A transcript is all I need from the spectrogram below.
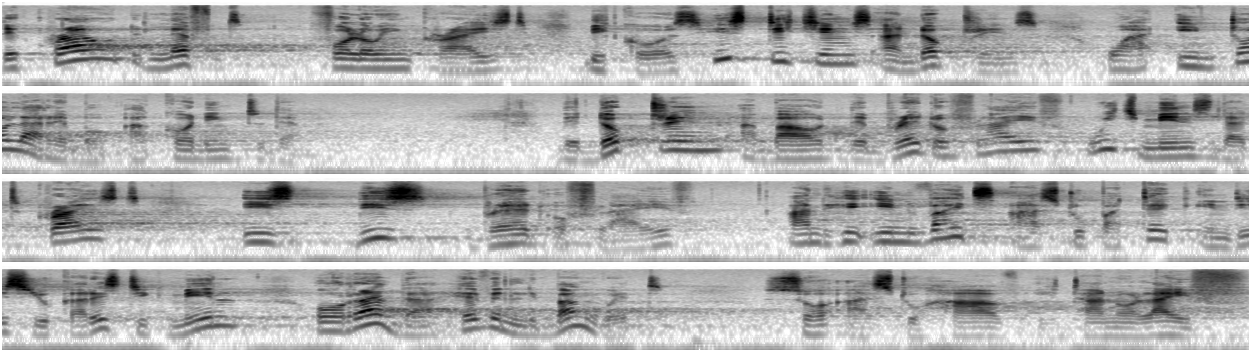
the crowd left following Christ because his teachings and doctrines were intolerable according to them. The doctrine about the bread of life, which means that Christ is this bread of life, and he invites us to partake in this Eucharistic meal, or rather heavenly banquet, so as to have eternal life.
